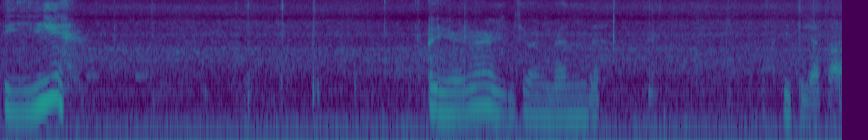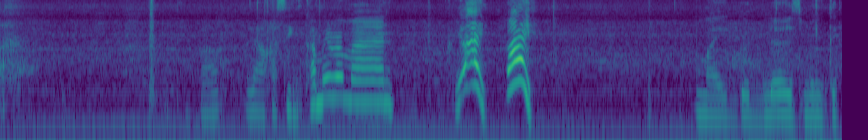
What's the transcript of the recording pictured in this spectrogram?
I. Ayan, dyan banda. Dito yata. Diba? Wala kasing cameraman. Ay! Ay! Ay! My goodness, muntik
